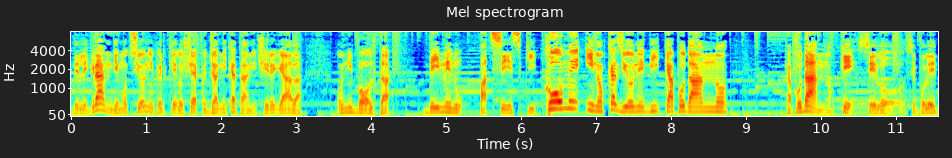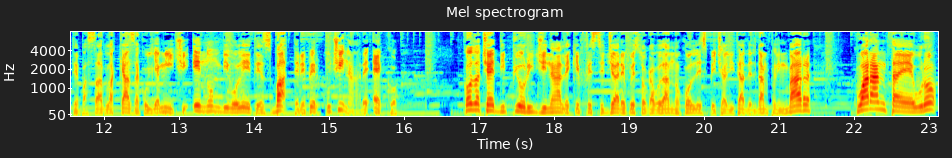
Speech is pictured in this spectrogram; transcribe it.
delle grandi emozioni perché lo chef Gianni Catani ci regala ogni volta dei menù pazzeschi, come in occasione di Capodanno. Capodanno che se, lo, se volete passarlo a casa con gli amici e non vi volete sbattere per cucinare, ecco, cosa c'è di più originale che festeggiare questo Capodanno con le specialità del dumpling bar? 40 euro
